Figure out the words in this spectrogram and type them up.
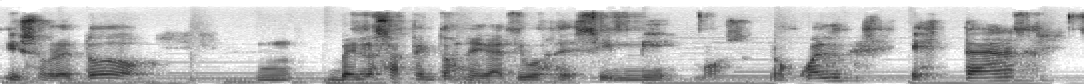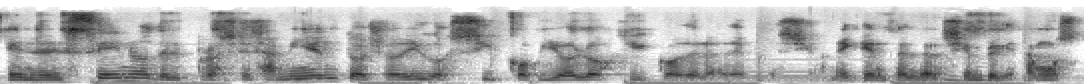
y sobre todo ven los aspectos negativos de sí mismos, lo cual está en el seno del procesamiento, yo digo, psicobiológico de la depresión. Hay que entender siempre que estamos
